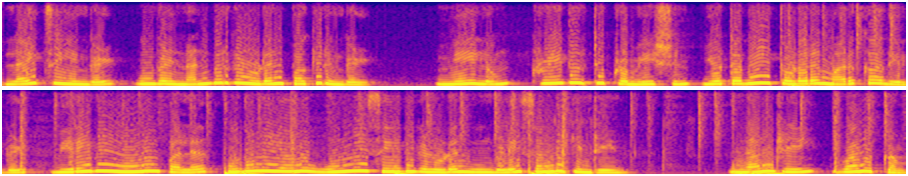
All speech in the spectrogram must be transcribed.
லைக் செய்யுங்கள் உங்கள் நண்பர்களுடன் பகிருங்கள். மேலும் ட்ரேடல் டு கிரமேஷன் யோட்டபியை தொடர மறக்காதீர்கள். விரைவில் இன்னும் பல புதுமையான உண்மை செய்திகளுடன் உங்களை சந்திக்கின்றேன். நன்றி வணக்கம்.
